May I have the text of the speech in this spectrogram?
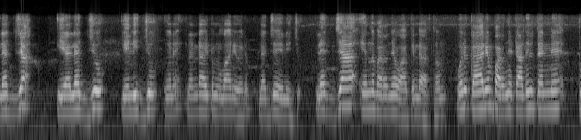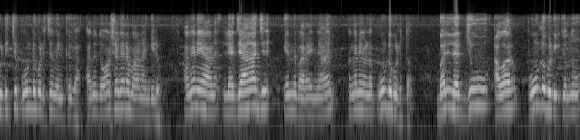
ലജ്ജ യലജ്ജു എലിജു ഇങ്ങനെ രണ്ടായിട്ട് മുതാരി വരും. ലജ്ജ എലിജു ലജ്ജ എന്ന് പറഞ്ഞ വാക്കിന്റെ അർത്ഥം ഒരു കാര്യം പറഞ്ഞിട്ട് അതിൽ തന്നെ പിടിച്ച് പൂണ്ട് പിടിച്ച് നിൽക്കുക. അത് ദോഷകരമാണെങ്കിലും അങ്ങനെയാണ് ലജാജ് എന്ന് പറഞ്ഞാൽ അങ്ങനെയുള്ള പൂണ്ടുപിടുത്തം. ബൽ ലജ്ജു അവർ പൂണ്ടുപിടിക്കുന്നു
